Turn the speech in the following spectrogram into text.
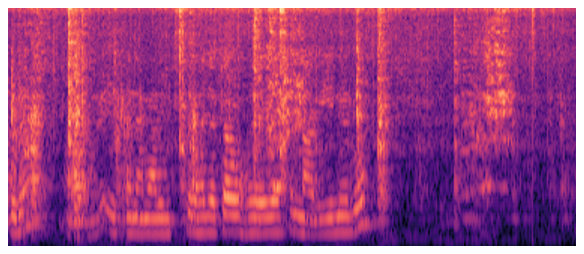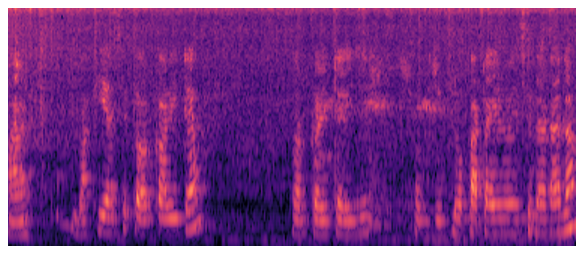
করে। আর এখানে আমার উচ্ছে ভাজাটাও হয়ে গেছে, নামিয়ে নেব। আর বাকি আছে তরকারিটা। তরকারিটা এই যে সবজিগুলো কাটাই রয়েছে, দেখালাম।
